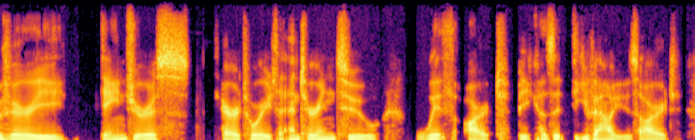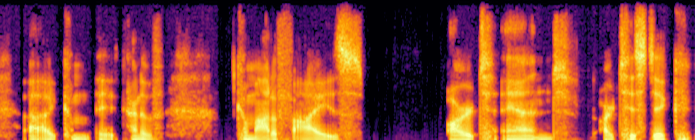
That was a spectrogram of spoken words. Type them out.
very dangerous territory to enter into with art because it devalues art. Uh, it, com- it kind of commodifies art and artistic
